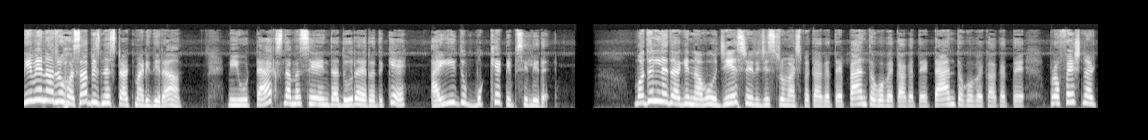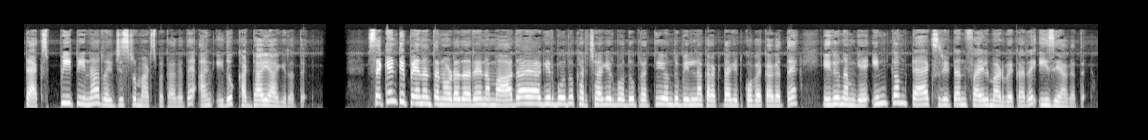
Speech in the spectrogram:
ನೀವೇನಾದರೂ ಹೊಸ ಬಿಸ್ನೆಸ್ ಸ್ಟಾರ್ಟ್ ಮಾಡಿದ್ದೀರಾ? ನೀವು ಟ್ಯಾಕ್ಸ್ ಸಮಸ್ಯೆಯಿಂದ ದೂರ ಇರೋದಕ್ಕೆ ಐದು ಮುಖ್ಯ ಟಿಪ್ಸ್ ಇಲ್ಲಿದೆ. ಮೊದಲನೇದಾಗಿ ನಾವು ಜಿ ಎಸ್ ಟಿ ರಿಜಿಸ್ಟರ್ ಮಾಡಿಸ್ಬೇಕಾಗತ್ತೆ ಪ್ಯಾನ್ ತೊಗೋಬೇಕಾಗತ್ತೆ ಟ್ಯಾನ್ ತೊಗೋಬೇಕಾಗತ್ತೆ ಪ್ರೊಫೆಷ್ನಲ್ ಟ್ಯಾಕ್ಸ್ ಪಿ ಟಿನ ರಿಜಿಸ್ಟರ್ ಮಾಡಿಸ್ಬೇಕಾಗತ್ತೆ ಆ್ಯಂಡ್ ಇದು ಕಡ್ಡಾಯ ಆಗಿರುತ್ತೆ. ಸೆಕೆಂಡ್ ಟಿಪ್ ಏನಂತ ನೋಡೋದಾದ್ರೆ, ನಮ್ಮ ಆದಾಯ ಆಗಿರ್ಬೋದು ಖರ್ಚಾಗಿರ್ಬೋದು ಪ್ರತಿಯೊಂದು ಬಿಲ್ನ ಕರೆಕ್ಟಾಗಿ ಇಟ್ಕೋಬೇಕಾಗತ್ತೆ. ಇದು ನಮಗೆ ಇನ್ಕಮ್ ಟ್ಯಾಕ್ಸ್ ರಿಟರ್ನ್ ಫೈಲ್ ಮಾಡಬೇಕಾದ್ರೆ ಈಸಿ ಆಗುತ್ತೆ.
